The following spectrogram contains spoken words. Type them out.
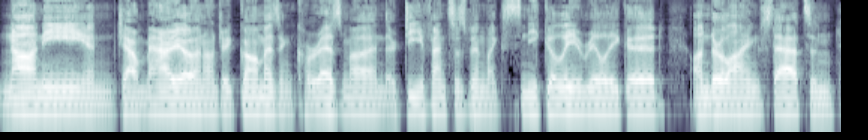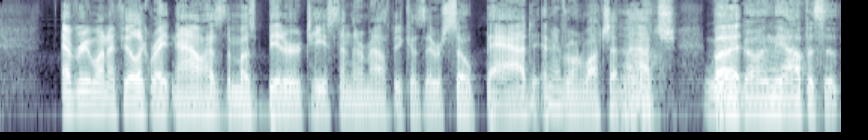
Nani and João Mario and Andre Gomes and Quaresma, and their defense has been like sneakily really good underlying stats and. Everyone, I feel like right now has the most bitter taste in their mouth because they were so bad, and everyone watched that match. We're But going the opposite.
